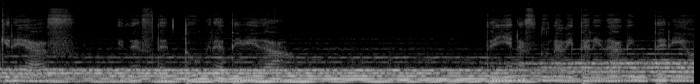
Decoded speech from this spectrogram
creas y desde tu creatividad te llenas de una vitalidad interior.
